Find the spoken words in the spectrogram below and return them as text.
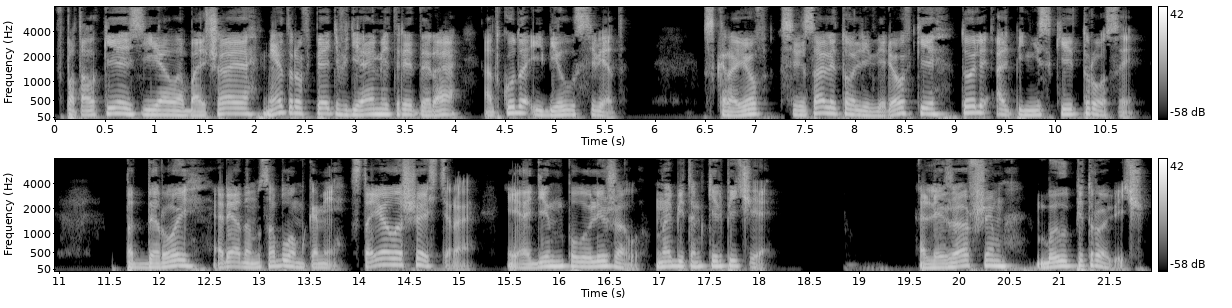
В потолке зияла большая, метров пять в диаметре дыра, откуда и бил свет. С краев свисали то ли веревки, то ли альпинистские тросы. Под дырой, рядом с обломками, стояло шестеро, и один полулежал, на битом кирпиче. Лежавшим был Петрович.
